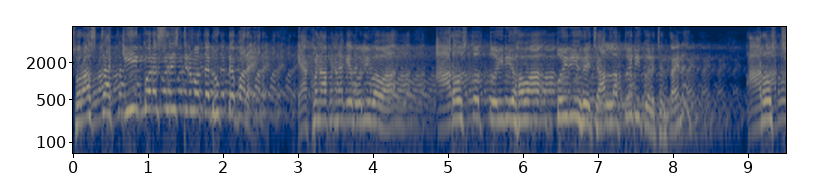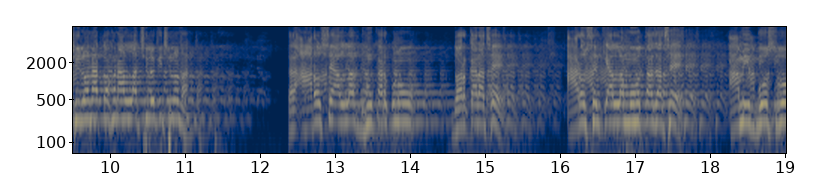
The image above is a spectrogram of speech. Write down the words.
স্বরাষ্ট্রা কি করে সৃষ্টির মধ্যে ঢুকতে পারে? এখন আপনাকে বলি বাবা, আরস তো তৈরি হওয়া, তৈরি হয়েছে, আল্লাহ তৈরি করেছেন, তাই না? আরস ছিল না, তখন আল্লাহ ছিল কি ছিল না? তাহলে আরসে আল্লাহর ঢুকার কোনো দরকার আছে? আরসের কি আল্লাহ মোহতাজ আছে? আমি বসবো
